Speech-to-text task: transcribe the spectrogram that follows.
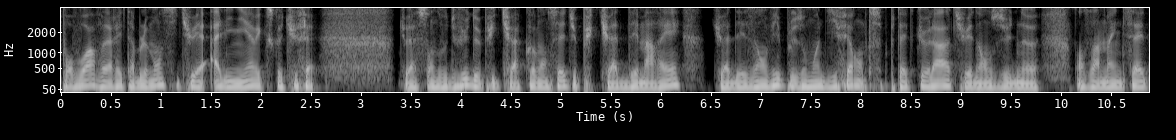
pour voir véritablement si tu es aligné avec ce que tu fais tu as sans doute vu depuis que tu as commencé, depuis que tu as démarré, tu as des envies plus ou moins différentes. Peut-être que là, tu es dans une dans un mindset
